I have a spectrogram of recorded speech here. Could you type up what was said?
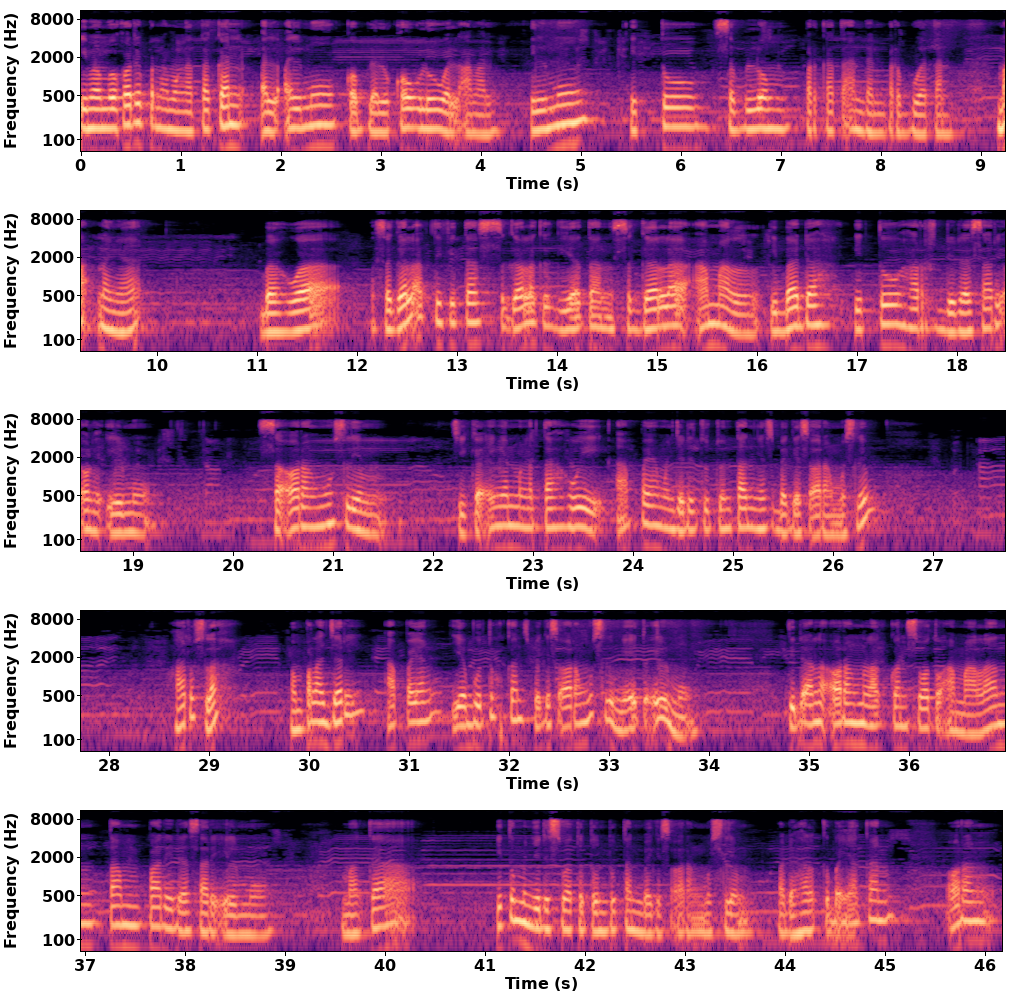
Imam Bukhari pernah mengatakan al-ilmu qabla al-qawlu wal amal. Ilmu itu sebelum perkataan dan perbuatan. Maknanya bahwa segala aktivitas, segala kegiatan, segala amal ibadah itu harus didasari oleh ilmu. Seorang muslim jika ingin mengetahui apa yang menjadi tuntutannya sebagai seorang muslim haruslah mempelajari apa yang ia butuhkan sebagai seorang muslim yaitu ilmu. Tidaklah orang melakukan suatu amalan tanpa didasari ilmu. Maka itu menjadi suatu tuntutan bagi seorang muslim. Padahal kebanyakan orang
